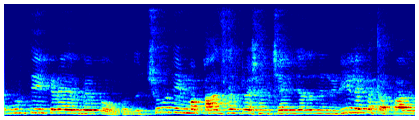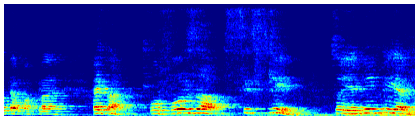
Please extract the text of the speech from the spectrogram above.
ಪೂರ್ತಿ ಈ ಕಡೆ ಇರಬೇಕು. ಒಂದು ಚೂ ನಿಮ್ಮ ಕಾನ್ಸಂಟ್ರೇಷನ್ ಚೇಂಜ್ ಅದನ್ನು ನಡೀಲಿಕ್ಕೆ ತಪ್ಪಾಗುತ್ತೆ ಮಕ್ಕಳ. ಆಯ್ತಾ? Four four sixteen so N into N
